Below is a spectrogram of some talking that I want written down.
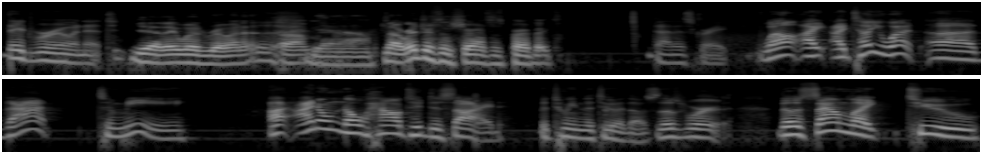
They'd ruin it. Yeah, they would ruin it. Um, Yeah. No, Renters Insurance is perfect. That is great. Well, I, I tell you what, uh, that to me, I, I don't know how to decide between the two of those. Those were those sound like two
